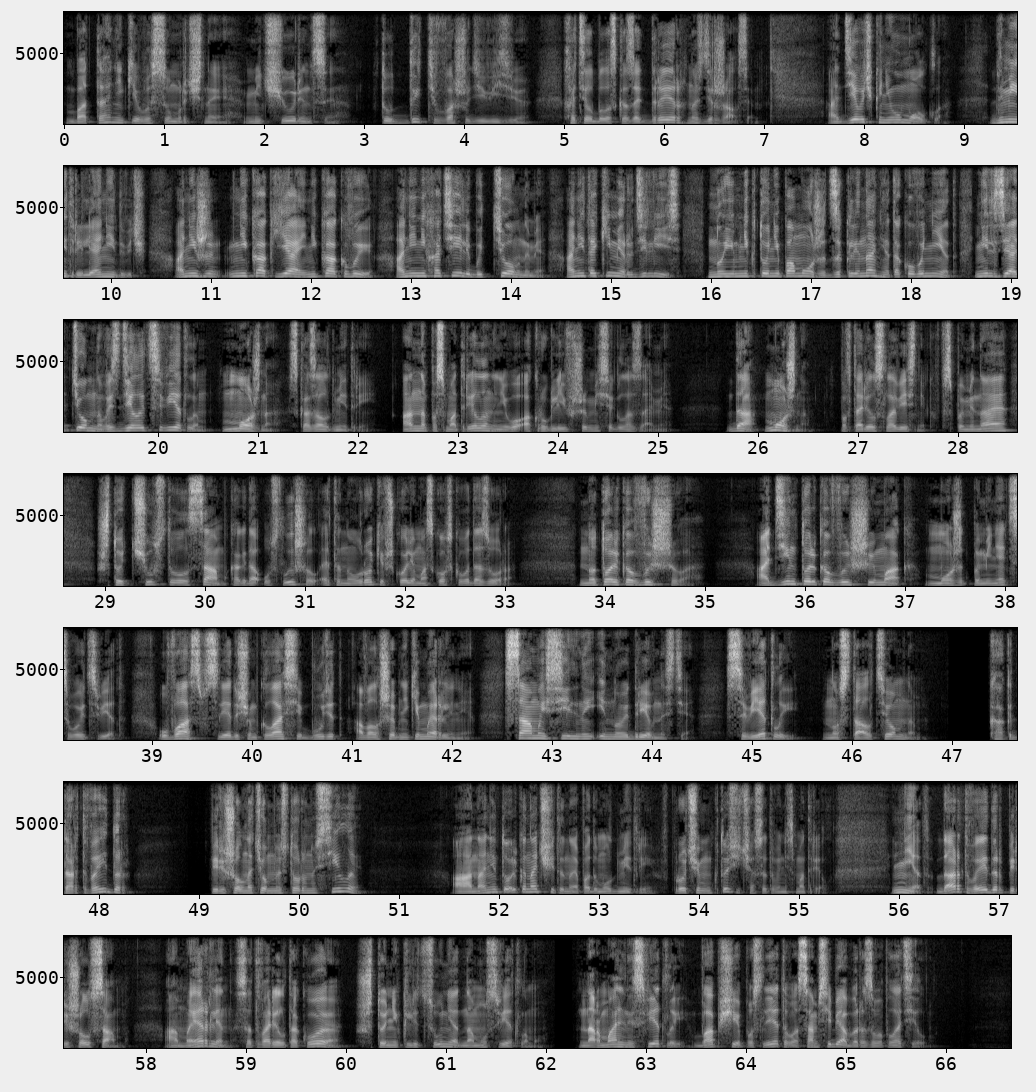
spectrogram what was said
«Ботаники вы сумрачные, мичуринцы, тудыть в вашу дивизию», — хотел было сказать Дрейер, но сдержался. А девочка не умолкла. «Дмитрий Леонидович, они же не как я и не как вы. Они не хотели быть темными. Они такими родились. Но им никто не поможет. Заклинания такого нет. Нельзя темного сделать светлым». «Можно», — сказал Дмитрий. Анна посмотрела на него округлившимися глазами. «Да, можно», — повторил словесник, вспоминая, что чувствовал сам, когда услышал это на уроке в школе московского дозора. «Но только высшего». Один только высший маг может поменять свой цвет. У вас в следующем классе будет о волшебнике Мерлине, самый сильный иной древности. Светлый, но стал темным. Как Дарт Вейдер? Перешел на темную сторону силы? А она не только начитанная, подумал Дмитрий. Впрочем, кто сейчас этого не смотрел? Нет, Дарт Вейдер перешел сам. А Мерлин сотворил такое, что не к лицу ни одному светлому. Нормальный светлый вообще после этого сам себя бы развоплотил.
